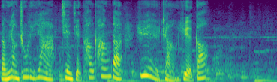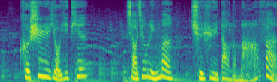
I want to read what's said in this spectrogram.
能让茱莉亚健健康康的越长越高。可是有一天，小精灵们却遇到了麻烦。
